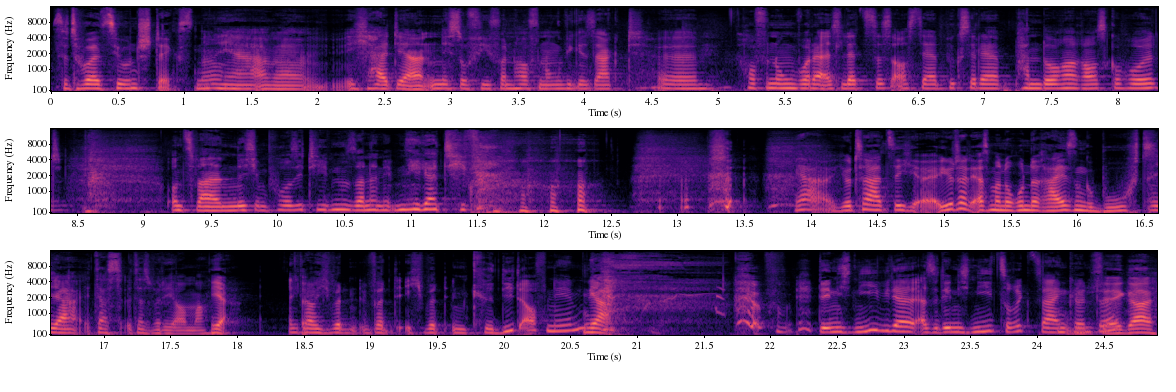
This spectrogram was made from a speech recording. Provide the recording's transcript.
Situation steckst, ne? Ja, aber ich halte ja nicht so viel von Hoffnung. Wie gesagt, äh, Hoffnung wurde als letztes aus der Büchse der Pandora rausgeholt. Und zwar nicht im Positiven, sondern im Negativen. Ja, Jutta hat sich, äh, Jutta hat erstmal eine Runde Reisen gebucht. Ja, das, das würde ich auch machen. Ja. Ich glaube, ich würde würd, ich würd einen Kredit aufnehmen, Ja, den ich nie wieder, also den ich nie zurückzahlen könnte. ist ja egal.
